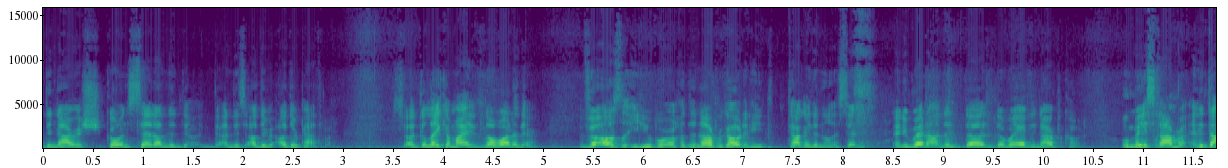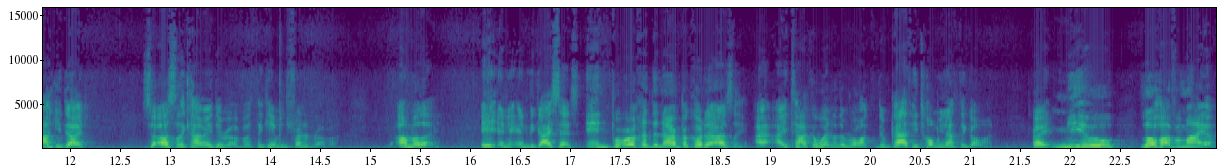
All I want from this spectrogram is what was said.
dinarish. Go and on the on this other other pathway. So at the lake of Maya, there's no water there. Ve'azla iyu ba'orcha dinar And he Taka didn't listen, and he went on the, the, the way of the nar pakod. Umeis chamra, and the donkey died. So asla kame de Rava. They came in front of Rava. Amalei. And, and the guy says, "In ba'orcha dinar pakoda azli." I, I Taka went on the wrong the path he told me not to go on. Right? Miu lo havamaya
